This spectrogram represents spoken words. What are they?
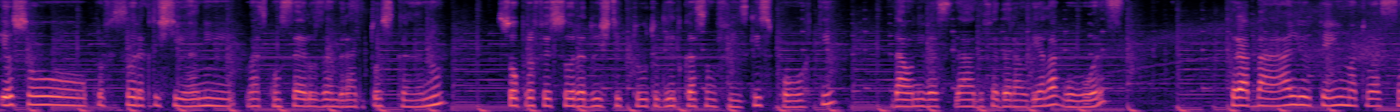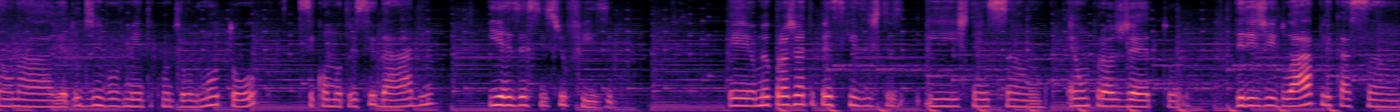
Eu sou professora Cristiane Vasconcelos Andrade Toscano, sou professora do Instituto de Educação Física e Esporte da Universidade Federal de Alagoas. Trabalho, tenho uma atuação na área do desenvolvimento e controle motor, psicomotricidade e exercício físico. É, o meu projeto de pesquisa e extensão é um projeto dirigido à aplicação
